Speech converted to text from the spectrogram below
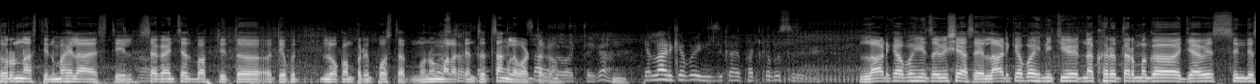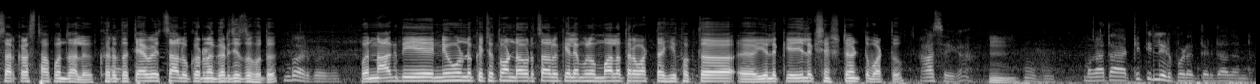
तरुण असतील महिला असतील सगळ्यांच्याच बाबतीत ते प- लोकांपर्यंत पोचतात म्हणून मला त्यांचं? चांगलं वाटतं चांगलं का वाटतंय का? या लाडक्या बहिणीचं काय फटका बसतो काय लाडक्या बहिणीचा विषय असा आहे लाडक्या बहिणीची योजना खरं तर मग अ, ज्यावेळेस शिंदे सरकार स्थापन झालं खरं तर त्यावेळेस चालू करणं गरजेचं होतं. बरं बरं बरं. पण अगदी निवडणुकीच्या तोंडावर चालू केल्यामुळं मला तर वाटतं ही फक्त अ, इलेक इलेक्शन स्टंट वाटतो. असं आहे का? हम्म. मग आता किती लीड पडत तरी दादांना?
